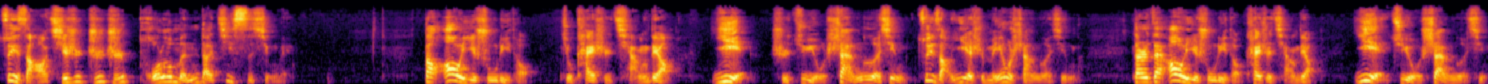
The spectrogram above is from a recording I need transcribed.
最早其实直指婆罗门的祭祀行为，到奥义书里头。就开始强调业是具有善恶性。最早业是没有善恶性的，但是在奥义书里头开始强调业具有善恶性。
